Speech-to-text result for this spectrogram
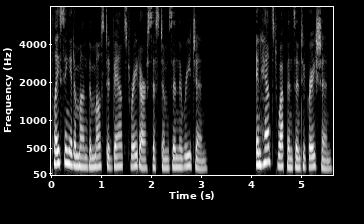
placing it among the most advanced radar systems in the region. Enhanced Weapons Integration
